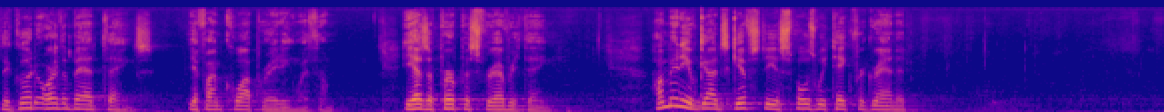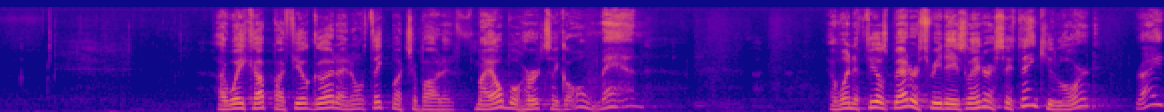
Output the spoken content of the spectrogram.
the good or the bad things if I'm cooperating with Him. He has a purpose for everything. How many of God's gifts do you suppose we take for granted? I wake up, I feel good, I don't think much about it. If my elbow hurts, I go, oh man. And when it feels better three days later, I say, thank you, Lord, right?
